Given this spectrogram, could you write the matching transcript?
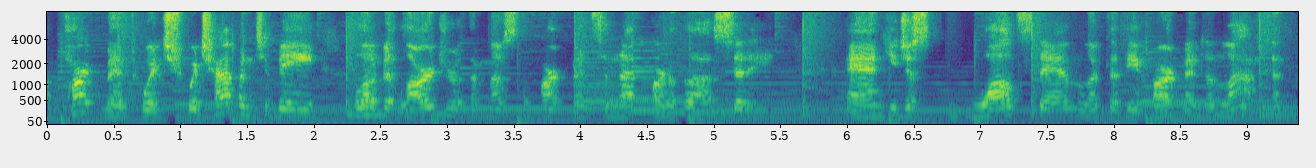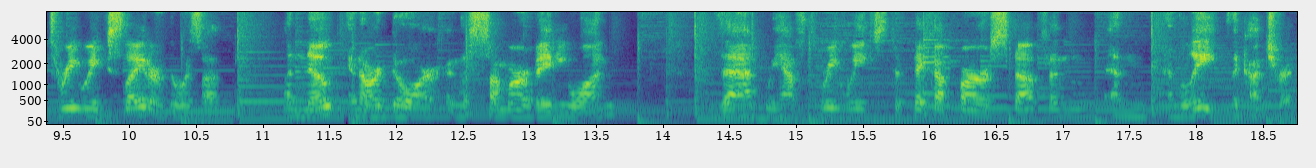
apartment, which which happened to be a little bit larger than most apartments in that part of the city. And he just waltzed in, looked at the apartment, and left. And three weeks later, there was a, a note in our door in the summer of 81 that we have three weeks to pick up our stuff and, and, and leave the country.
